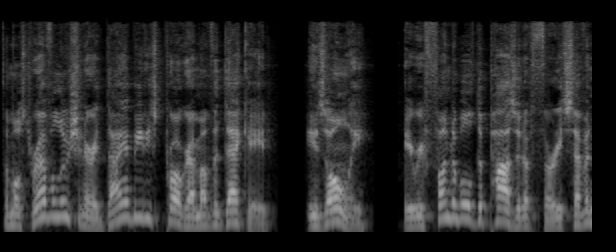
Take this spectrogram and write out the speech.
the most revolutionary diabetes program of the decade, is only a refundable deposit of $37.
